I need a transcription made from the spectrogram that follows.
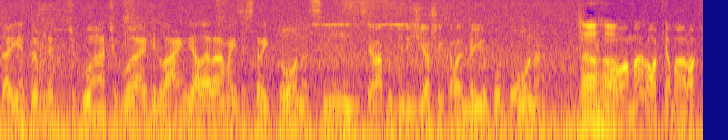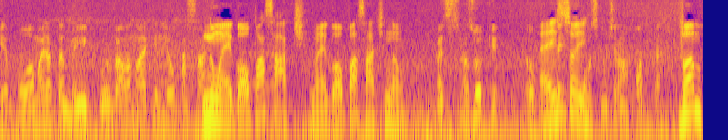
Daí entramos dentro do Tiguan, a Tiguan R-Line, ela era mais estreitona, assim. Sei lá, fui dirigir, achei que ela é meio bobona. Aham. Igual a Maroc. A Maroc é boa, mas ela também em curva ela não é que nem o Passat. Não é igual o Passat, não é igual o Passat, não. Mas, Razuki, eu É isso aí. Conseguiu tirar uma foto, cara? Vamos.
